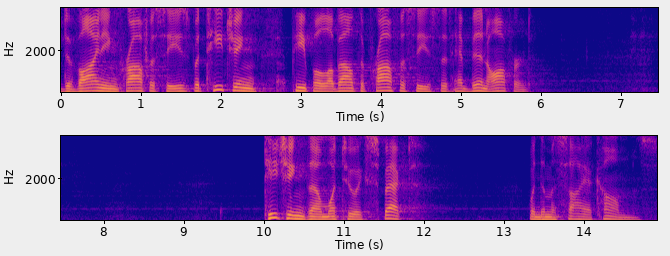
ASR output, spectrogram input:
divining prophecies, but teaching people about the prophecies that had been offered. Teaching them what to expect when the Messiah comes.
